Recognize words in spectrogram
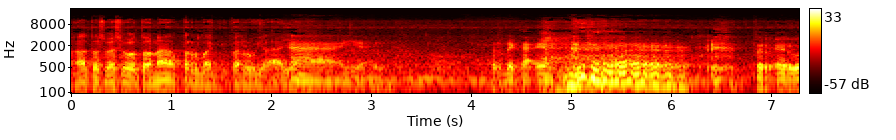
atau sesuai sultana per bagi per wilayah Nah, iya. iya. Per DKM. per RW.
